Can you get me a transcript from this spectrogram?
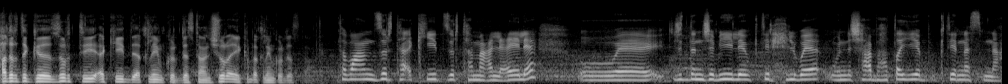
حضرتك زرتي أكيد إقليم كردستان. شو رأيك بإقليم كردستان؟ طبعا زرتها أكيد زرتها مع العيلة وجدا جميلة وكثير حلوة وإن شعبها طيب وكثير ناس مناح.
